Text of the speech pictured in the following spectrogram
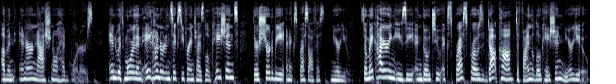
of an international headquarters. And with more than 860 franchise locations, there's sure to be an Express office near you. So make hiring easy and go to expresspros.com to find the location near you.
